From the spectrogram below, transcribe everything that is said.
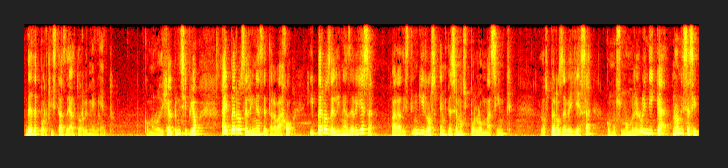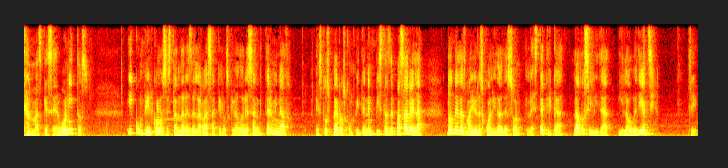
de deportistas de alto rendimiento. Como lo dije al principio, hay perros de líneas de trabajo y perros de líneas de belleza. Para distinguirlos, empecemos por lo más simple. Los perros de belleza, como su nombre lo indica, no necesitan más que ser bonitos y cumplir con los estándares de la raza que los creadores han determinado. Estos perros compiten en pistas de pasarela, donde las mayores cualidades son la estética, la docilidad y la obediencia. Sí,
